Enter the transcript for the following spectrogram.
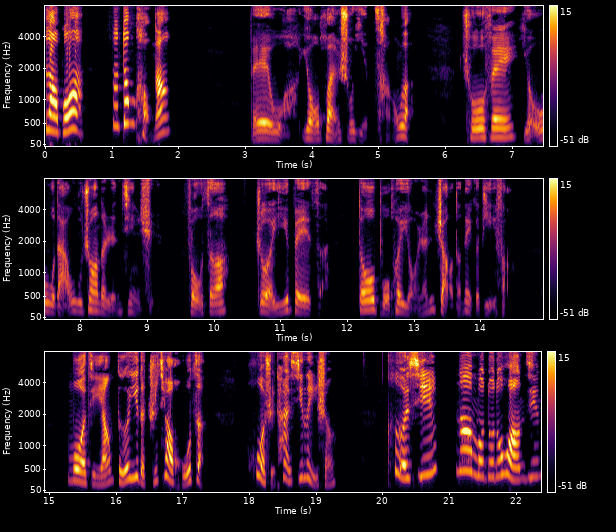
老伯，那洞口呢？被我用幻术隐藏了。除非有误打误撞的人进去，否则这一辈子都不会有人找到那个地方。莫景阳得意的直翘胡子。祸水叹息了一声。可惜那么多的黄金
